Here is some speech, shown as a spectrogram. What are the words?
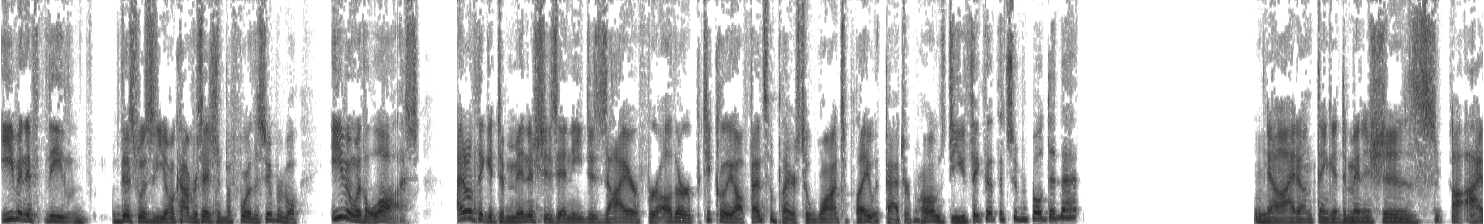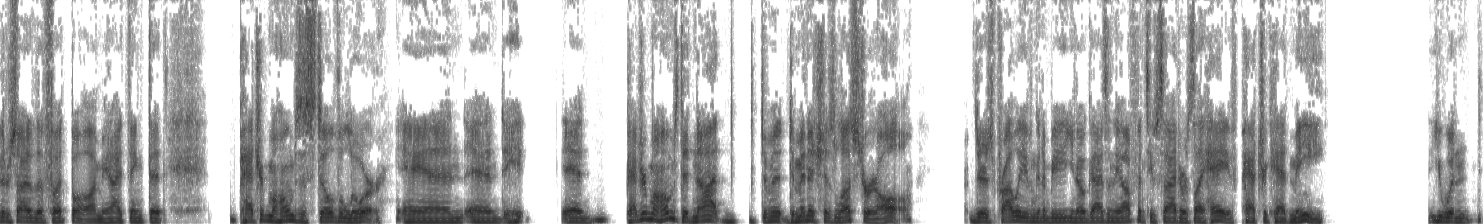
even if the this was you know a conversation before the Super Bowl, even with a loss, I don't think it diminishes any desire for other, particularly offensive players, to want to play with Patrick Mahomes. Do you think that the Super Bowl did that? No, I don't think it diminishes uh, either side of the football. I mean, I think that Patrick Mahomes is still the lure, and and he, and Patrick Mahomes did not diminish his luster at all. There's probably even going to be you know guys on the offensive side who was like, hey, if Patrick had me, you wouldn't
